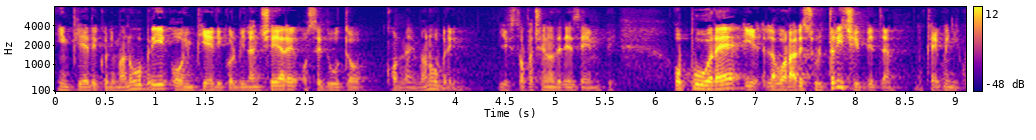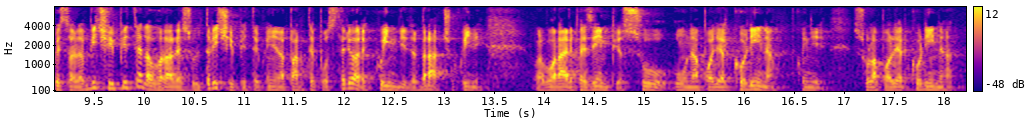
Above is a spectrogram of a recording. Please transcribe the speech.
in piedi con i manubri o in piedi col bilanciere o seduto con i manubri gli sto facendo degli esempi. Oppure lavorare sul tricipite, ok? Quindi questo è la bicipite, lavorare sul tricipite, quindi la parte posteriore, quindi del braccio, quindi lavorare per esempio su una poliarcolina, quindi sulla poliarcolina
